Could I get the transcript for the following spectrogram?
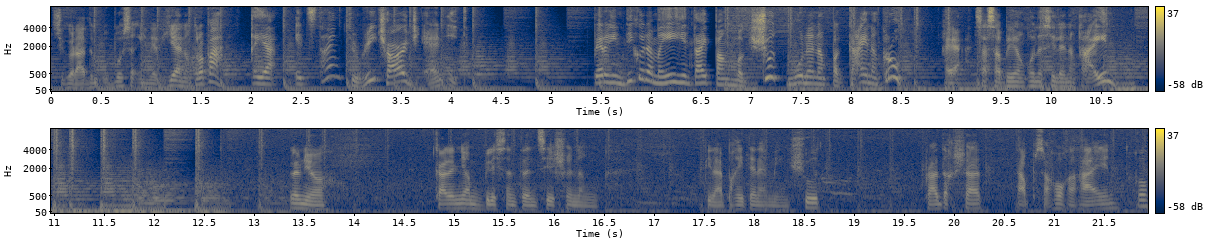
siguradong ubos ang enerhiya ng tropa. Kaya, it's time to recharge and eat. Pero hindi ko na mahihintay pang mag-shoot muna ng pagkain ng crew. Kaya, sasabayan ko na sila ng kain. Alam nyo, kala niyo ang bilis ng transition ng pinapakita naming shoot, product shot, tapos ako kakain. Ako,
